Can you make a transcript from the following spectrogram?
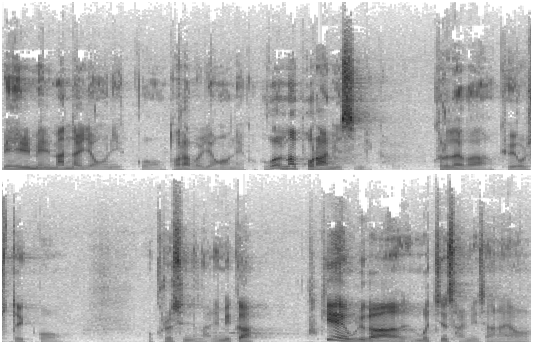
매일매일 만날 영혼이 있고 돌아볼 영혼이 있고 그걸 얼마나 보람이 있습니까? 그러다가 교회 올 수도 있고 뭐 그럴 수 있는 거 아닙니까? 그게 우리가 멋진 삶이잖아요.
